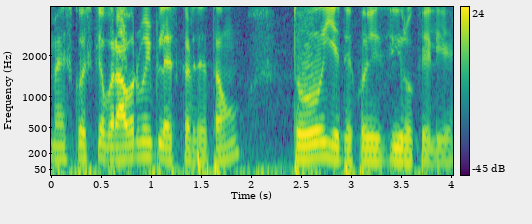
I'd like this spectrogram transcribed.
मैं इसको इसके बराबर में ही प्लेस कर देता हूँ। तो ये देखो, ये ज़ीरो के लिए।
